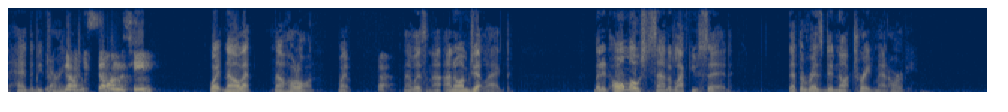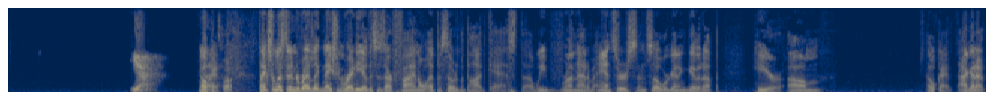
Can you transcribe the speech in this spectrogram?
had to be yeah, traded. No, he's still on the team. Wait, no, that no, hold on. Wait. Yeah. Now listen, I, I know I'm jet lagged, but it almost sounded like you said that the Reds did not trade Matt Harvey. Yeah. Okay. Thanks for listening to Red Leg Nation Radio. This is our final episode of the podcast. Uh, we've run out of answers, and so we're going to give it up here. Um, Okay, I gotta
